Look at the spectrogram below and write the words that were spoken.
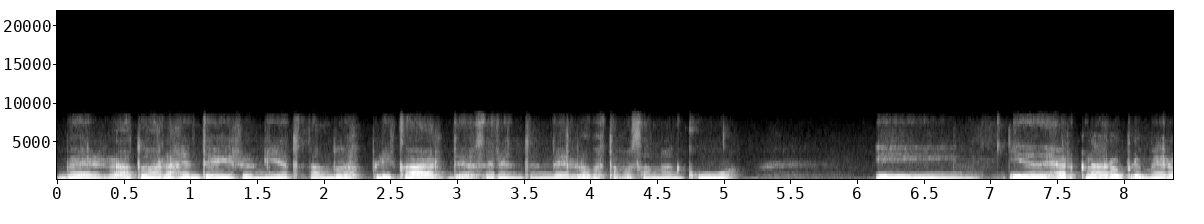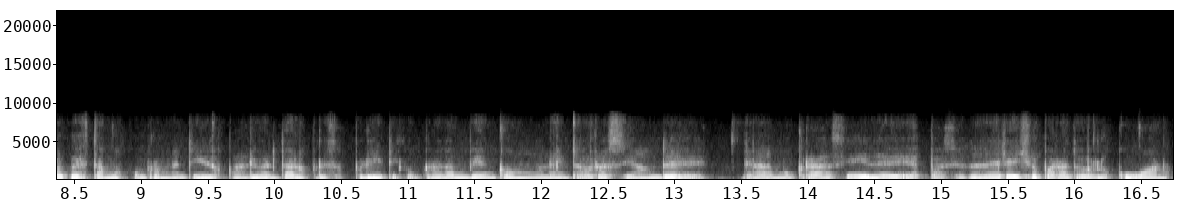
ver a toda la gente ahí reunida tratando de explicar, de hacer entender lo que está pasando en Cuba. Y, y, de dejar claro primero que estamos comprometidos con la libertad de los presos políticos, pero también con la instauración de, de la democracia y de espacios de derecho para todos los cubanos.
